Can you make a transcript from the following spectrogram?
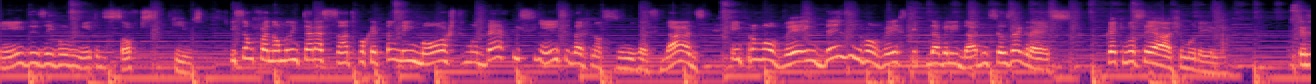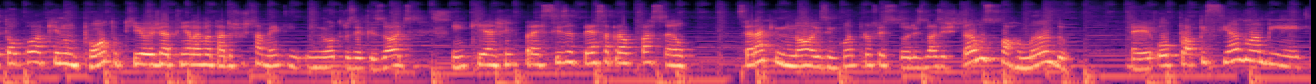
em desenvolvimento de soft skills. Isso é um fenômeno interessante porque também mostra uma deficiência das nossas universidades em promover, em desenvolver esse tipo de habilidade em seus egressos. O que é que você acha, Moreira? Você tocou aqui num ponto que eu já tinha levantado justamente em outros episódios, em que a gente precisa ter essa preocupação Será que nós, enquanto professores, nós estamos formando é, ou propiciando um ambiente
